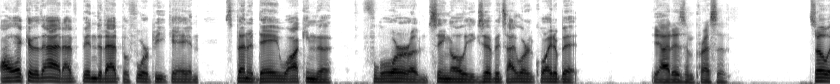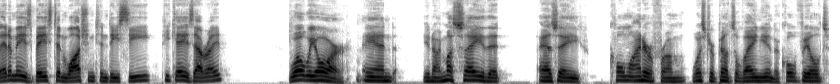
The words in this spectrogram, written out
I'll echo that. I've been to that before, PK, and spent a day walking the floor and seeing all the exhibits. I learned quite a bit. Yeah, it is impressive. So NMA is based in Washington, D.C., PK, is that right? Well, we are. And, you know, I must say that as a coal miner from Western Pennsylvania in the coal fields,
